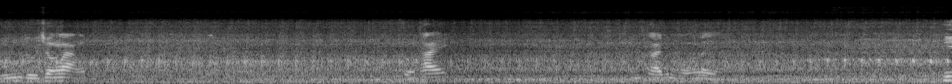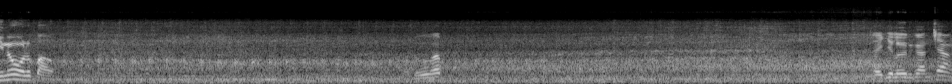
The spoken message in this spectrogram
ดูดูช่วงล่างครับส่วนท้ายส่วนท้ายเป็นของอะไรฮีโน่หรือเปล่าาดูครับไทยเจริญการช่าง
